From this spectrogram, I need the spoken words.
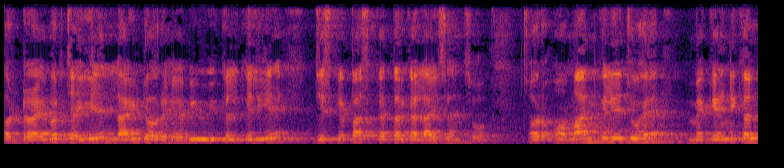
और ड्राइवर चाहिए लाइट और हैवी व्हीकल के लिए, जिसके पास कतर का लाइसेंस हो। और ओमान के लिए जो है मैकेनिकल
